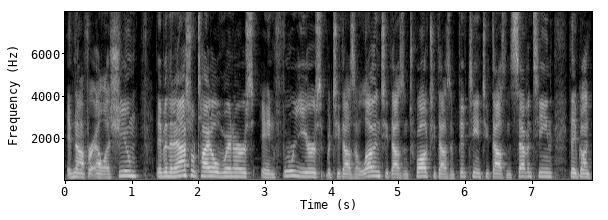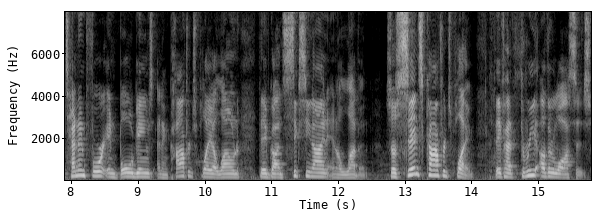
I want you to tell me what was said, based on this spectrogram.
if not for LSU. They've been the national title winners in four years, with 2011, 2012, 2015, and 2017. They've gone 10 and 4 in bowl games, and in conference play alone, they've gone 69 and 11. So since conference play, they've had three other losses.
